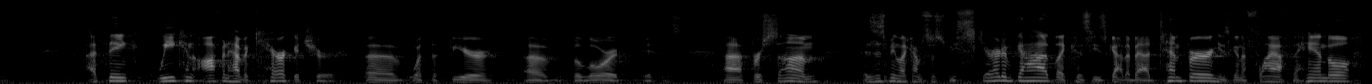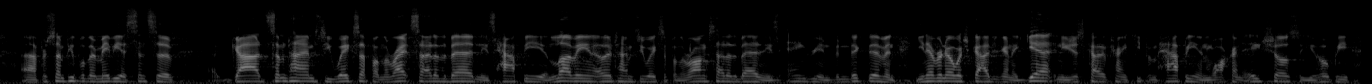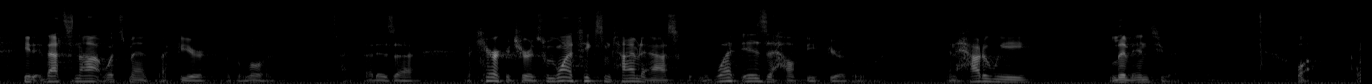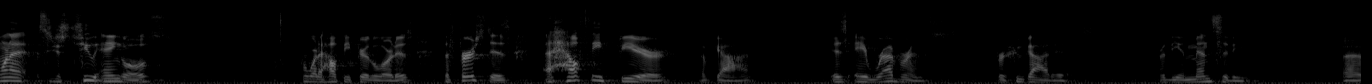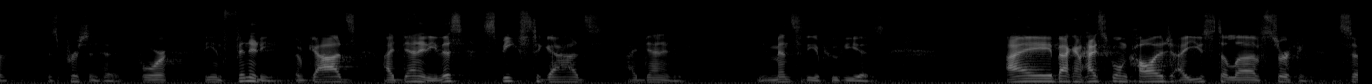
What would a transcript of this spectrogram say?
I think we can often have a caricature of what the fear of the Lord is. Uh, for some, does this mean like I'm supposed to be scared of God, like because he's got a bad temper, he's going to fly off the handle? Uh, for some people, there may be a sense of God, sometimes he wakes up on the right side of the bed and he's happy and loving. Other times he wakes up on the wrong side of the bed and he's angry and vindictive. And you never know which God you're going to get. And you just kind of try and keep him happy and walk on eggshells. So you hope he, he that's not what's meant by fear of the Lord. That is a, a caricature. And so we want to take some time to ask what is a healthy fear of the Lord? And how do we live into it? Well, I want to suggest two angles for what a healthy fear of the Lord is. The first is a healthy fear of God is a reverence for who God is, for the immensity of his personhood, for the infinity of God's identity. This speaks to God's identity, the immensity of who he is. I, back in high school and college, I used to love surfing. and So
